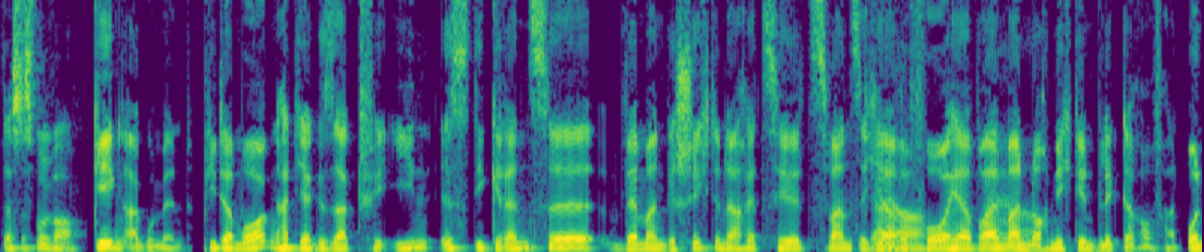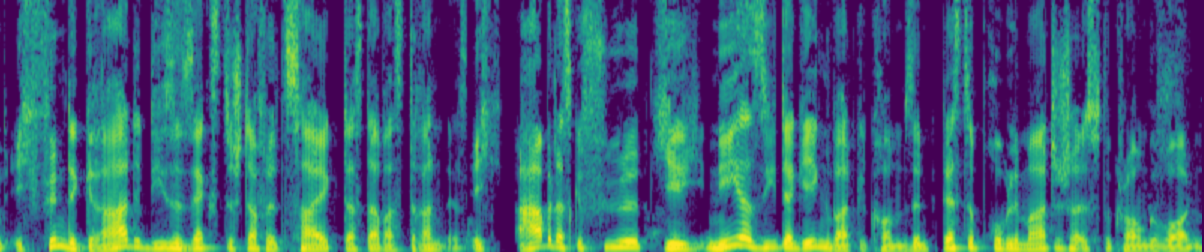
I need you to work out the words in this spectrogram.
Das ist wohl wahr. Gegenargument. Peter Morgan hat ja gesagt, für ihn ist die Grenze, wenn man Geschichte nacherzählt, 20 Ja, Jahre ja. vorher, weil Ja, man ja. noch nicht den Blick darauf hat. Und ich finde, gerade diese sechste Staffel zeigt, dass da was dran ist. Ich habe das Gefühl, je näher sie der Gegenwart gekommen sind, desto problematischer ist The Crown geworden.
